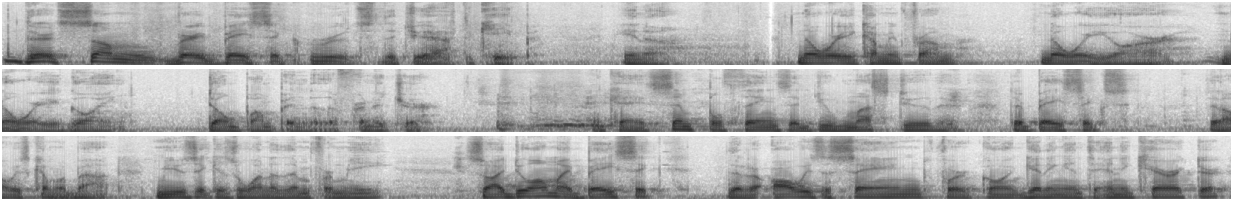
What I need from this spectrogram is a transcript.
There's some very basic roots that you have to keep, you know. Know where you're coming from, know where you are, know where you're going. Don't bump into the furniture. okay, simple things that you must do. They're, they're basics that always come about. Music is one of them for me. So I do all my basic that are always the same for going getting into any character,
